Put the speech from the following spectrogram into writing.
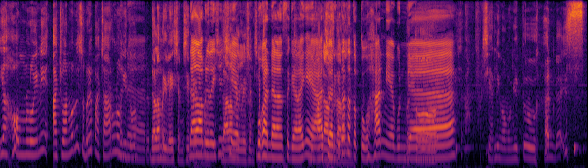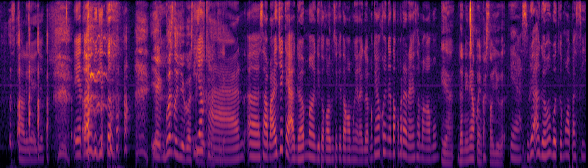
ya home lu ini acuan lu nih sebenarnya pacar lu gitu. Bener, Dalam relationship. ya, dalam teman. relationship, Dalam relationship. bukan dalam segalanya ya Bukan acuan kita segalanya. tetap Tuhan ya bunda Betul. Ya Shirley ngomong gitu kan guys. Sekali aja iya tapi begitu ya gue setuju, gue setuju. iya kan Eh, sama aja kayak agama gitu kalau misalnya kita ngomongin agama kayak aku ingat aku pernah nanya sama kamu Iya, dan ini aku yang kasih tau juga. ya sebenarnya agama buat kamu apa sih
